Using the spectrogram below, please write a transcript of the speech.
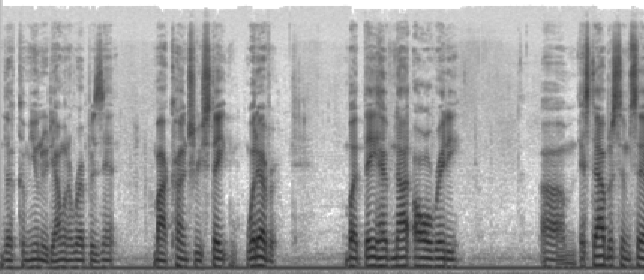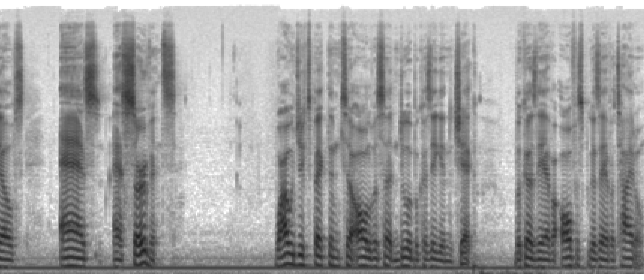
the community, I want to represent my country, state, whatever," but they have not already um, established themselves as as servants. Why would you expect them to all of a sudden do it because they get a check, because they have an office, because they have a title,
